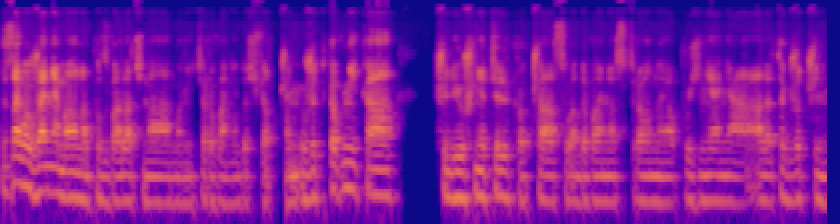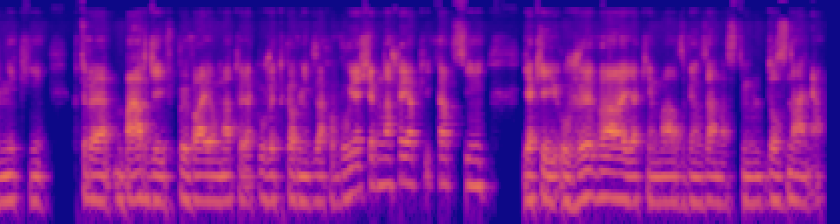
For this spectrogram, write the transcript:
Z założenia ma ona pozwalać na monitorowanie doświadczeń użytkownika, czyli już nie tylko czas ładowania strony, opóźnienia, ale także czynniki, które bardziej wpływają na to, jak użytkownik zachowuje się w naszej aplikacji, jakiej używa, jakie ma związane z tym doznania.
